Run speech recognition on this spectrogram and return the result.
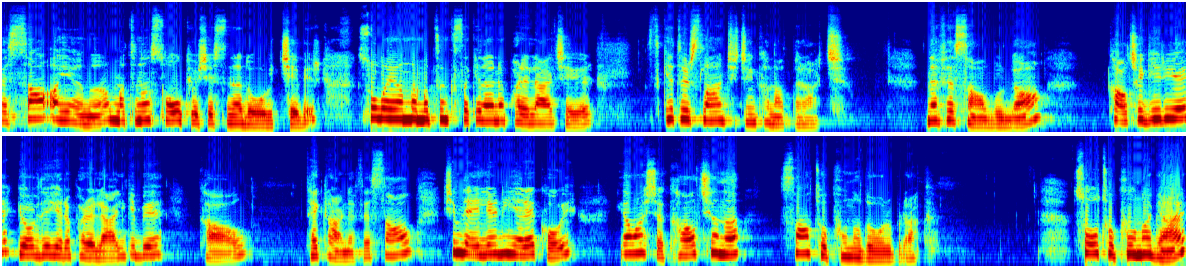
ve sağ ayağını matının sol köşesine doğru çevir. Sol ayağını da matın kısa kenarına paralel çevir. Scatters lunge için kanatları aç. Nefes al burada. Kalça geriye, gövde yere paralel gibi kal. Tekrar nefes al. Şimdi ellerini yere koy. Yavaşça kalçanı sağ topuğuna doğru bırak. Sol topuğuna gel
